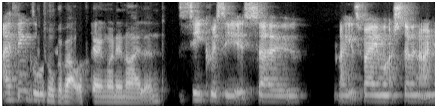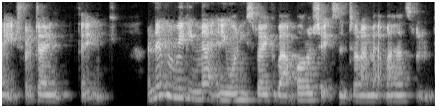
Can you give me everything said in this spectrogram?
I think to talk about what's going on in Ireland. secrecy is so, like, it's very much so in our nature. I don't think. I never really met anyone who spoke about politics until I met my husband.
